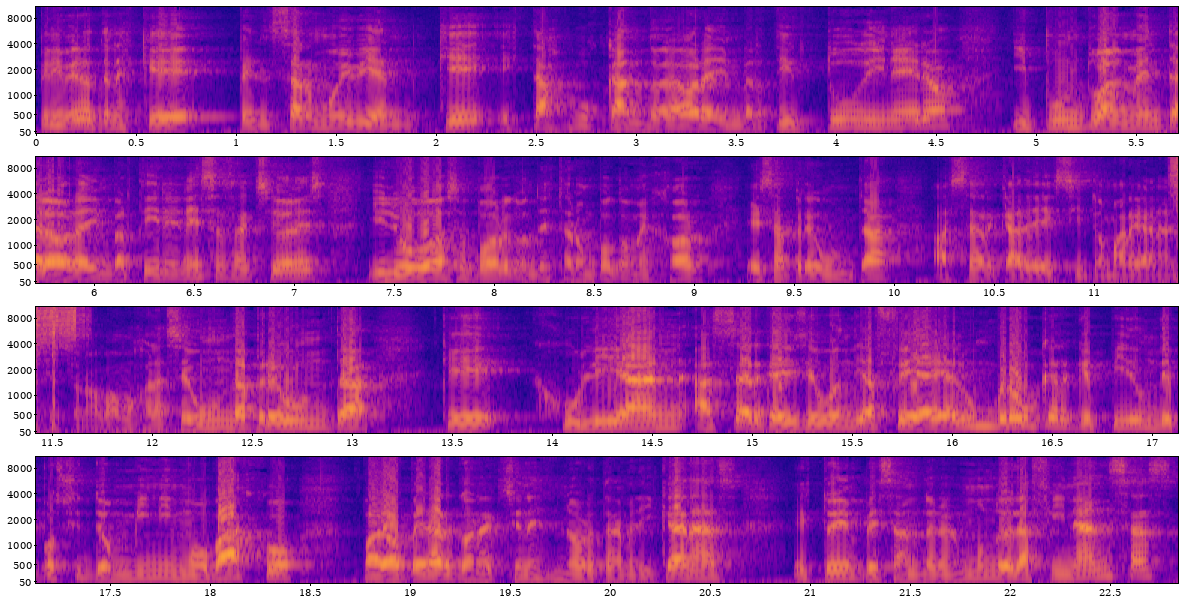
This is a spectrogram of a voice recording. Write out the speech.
primero tenés que pensar muy bien qué estás buscando a la hora de invertir tu dinero y puntualmente a la hora de invertir en esas acciones y luego vas a poder contestar un poco mejor esa pregunta acerca de si tomar ganancias o no. Vamos con la segunda pregunta que Julián acerca. Dice, buen día, Fe. ¿Hay algún broker que pide un depósito mínimo bajo para operar con acciones norteamericanas? Estoy empezando en el mundo de las finanzas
